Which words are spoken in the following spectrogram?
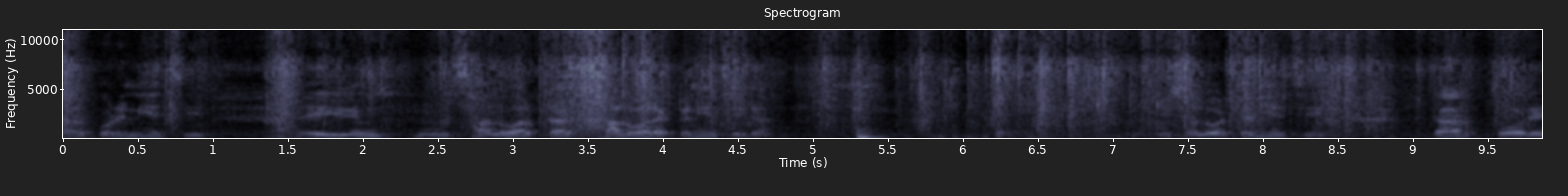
তারপরে নিয়েছি এই সালোয়ারটা, সালোয়ার একটা নিয়েছি এটা। এই সালোয়ারটা নিয়েছি। তারপরে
